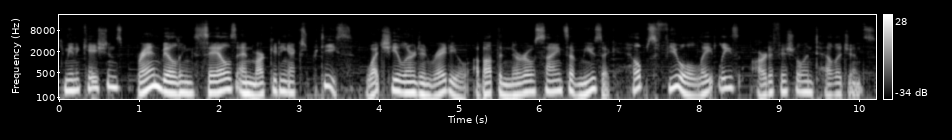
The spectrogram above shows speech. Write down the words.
communications, brand building, sales, and marketing expertise. What she learned in radio about the neuroscience of music helps fuel Lately's artificial intelligence.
